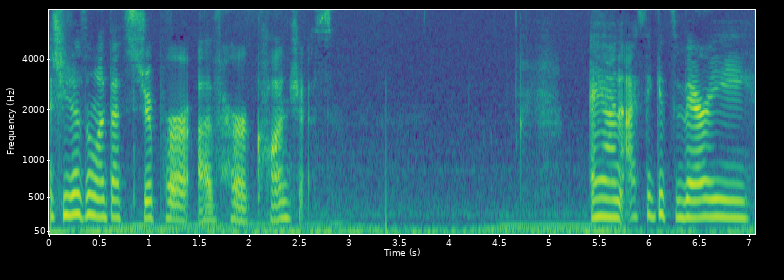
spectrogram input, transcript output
She doesn't let that strip her of her conscience. And I think it's very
